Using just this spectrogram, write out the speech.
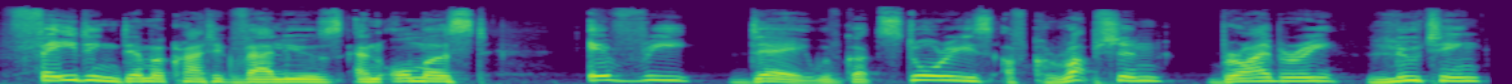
fading democratic values, and almost every day we've got stories of corruption, bribery, looting,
